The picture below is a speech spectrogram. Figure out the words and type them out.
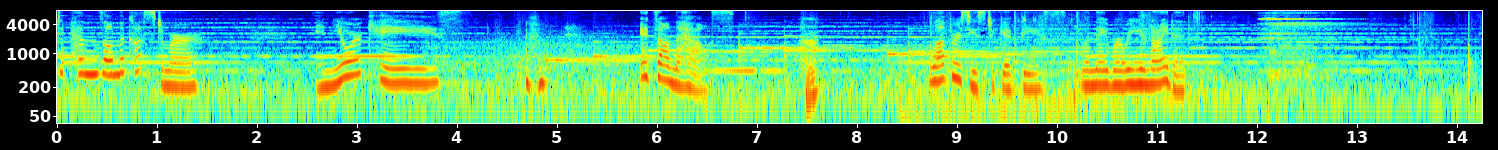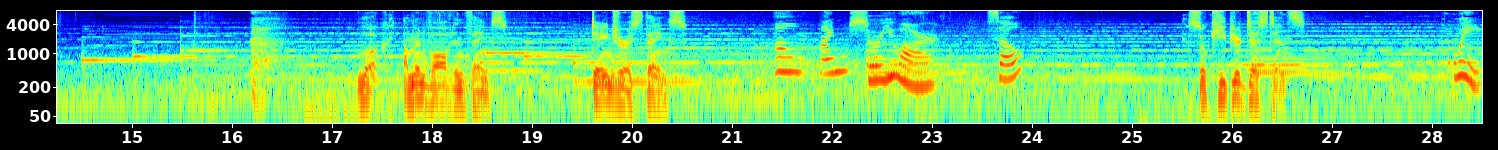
depends on the customer. In your case, it's on the house. Huh? Lovers used to give these when they were reunited. Look, I'm involved in things. Dangerous things. Oh, I'm sure you are. So? So keep your distance. Wait,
